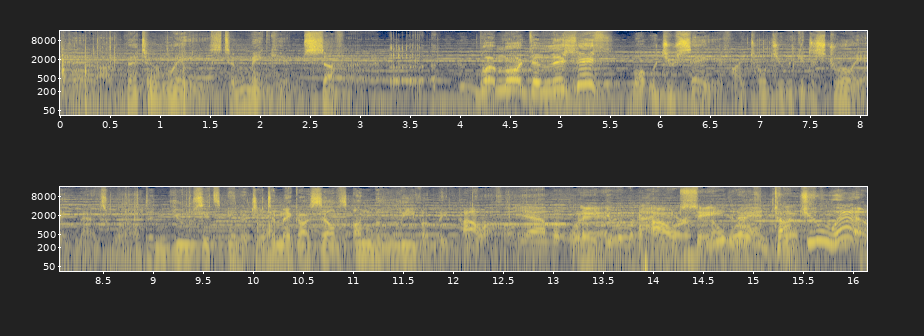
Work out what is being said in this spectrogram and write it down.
There are better ways to make him suffer. Uh, but more delicious? What would you say if I told you we could destroy Eggman's world and use its energy to make ourselves unbelievably powerful? Yeah, but what do you do with the Well, I power would of say no that I worlds had taught you well.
